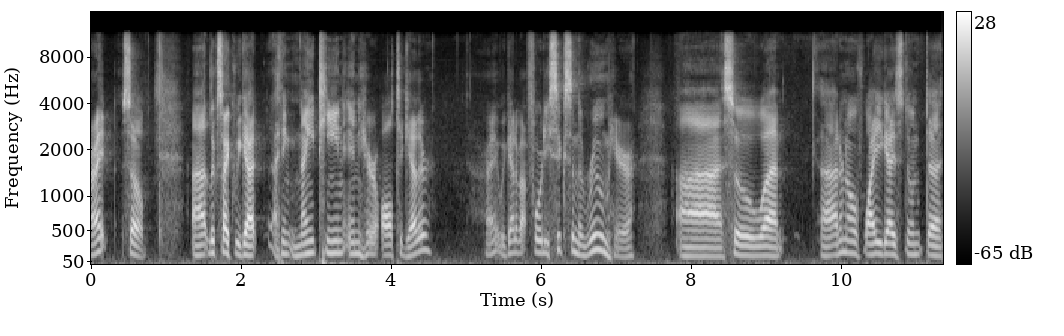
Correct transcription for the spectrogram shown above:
All right, so uh, looks like we got, I think, 19 in here altogether. All right, we got about 46 in the room here. Uh, so uh I don't know if why you guys don't uh,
